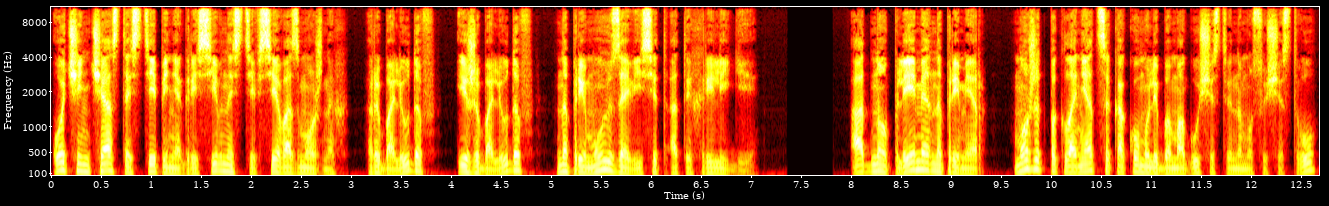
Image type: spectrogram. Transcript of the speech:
Очень часто степень агрессивности всевозможных рыболюдов и жаболюдов напрямую зависит от их религии. Одно племя, например, может поклоняться какому-либо могущественному существу,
